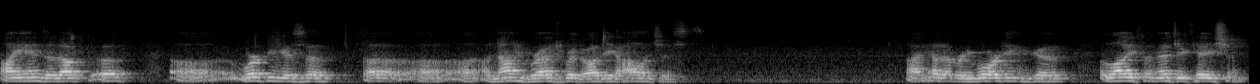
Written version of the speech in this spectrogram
I ended up uh, uh, working as a, a, a non-graduate audiologist. I had a rewarding uh, life and education.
